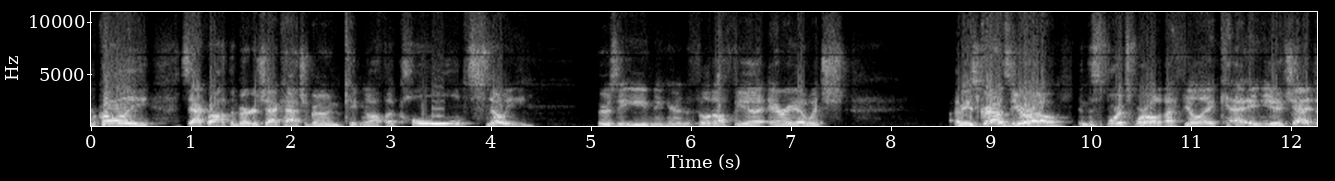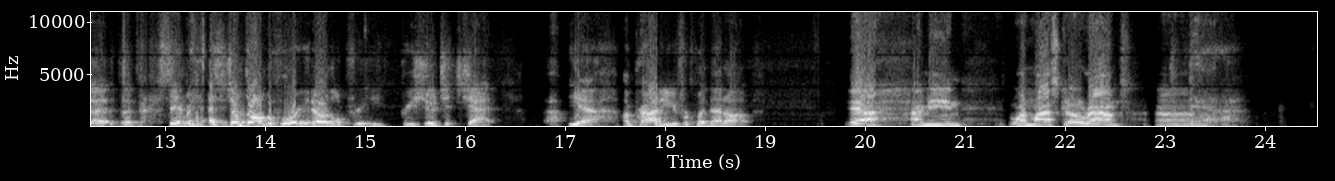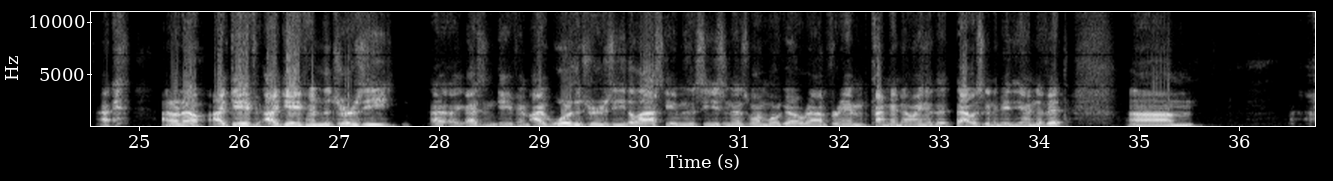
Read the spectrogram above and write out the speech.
McCauley, Zach Rothenberger, Jack Hatcherbone kicking off a cold, snowy Thursday evening here in the Philadelphia area, which I mean, it's ground zero in the sports world. I feel like, uh, and you know, Chad, uh, uh, Sam, as you jumped on before, you know, a little pre pre show chit chat. Uh, yeah, I'm proud of you for putting that up. Yeah, I mean, one last go round. Um, yeah. I I don't know. I gave I gave him the jersey. I, as in gave him. I wore the jersey the last game of the season as one more go around for him, kind of knowing that that was going to be the end of it. Um,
